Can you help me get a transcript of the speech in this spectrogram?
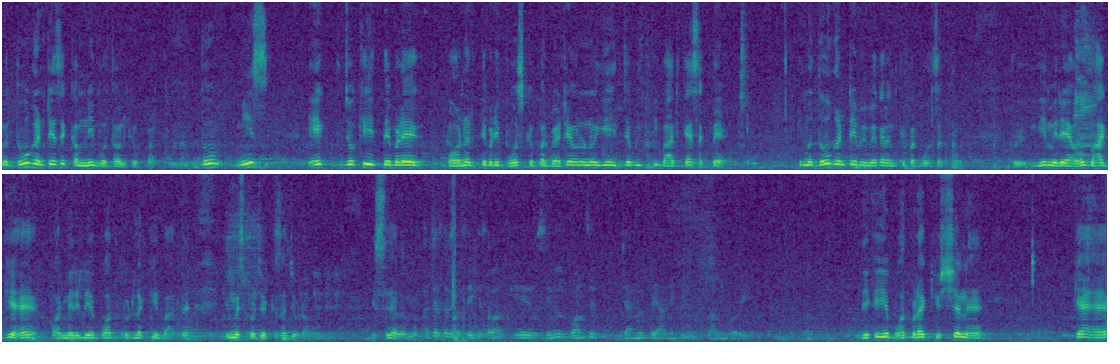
मैं दो घंटे से कम नहीं बोलता उनके ऊपर। तो मीन्स एक जो कि इतने बड़े गवर्नर, इतनी बड़ी पोस्ट के ऊपर बैठे और उन्होंने ये जब इतनी बात कह सकते हैं कि मैं दो घंटे विवेकानंद के ऊपर बोल सकता हूँ। तो ये मेरे अहोभाग्य है और मेरे लिए बहुत गुड लक की बात है कि मैं इस प्रोजेक्ट के साथ जुड़ा हूँ। इससे ज़्यादा मैं अच्छा सर बस एक ही सवाल कि सीरियल कौन से चैनल पे आने की प्लानिंग हो रही है? देखिए ये बहुत बड़ा क्वेश्चन है। क्या है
